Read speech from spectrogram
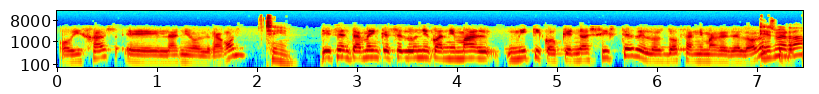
o hijas el año del dragón. Sí. Dicen también que es el único animal mítico que no existe de los 12 animales del oro. Es verdad.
